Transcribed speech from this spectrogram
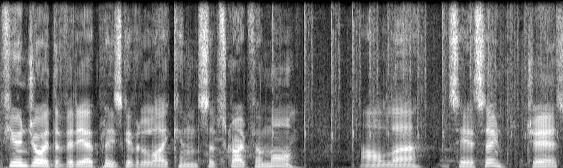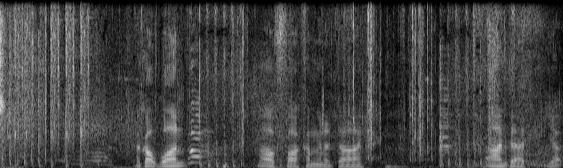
If you enjoyed the video, please give it a like and subscribe for more. I'll uh, see you soon. Cheers. I got one. Oh fuck, I'm gonna die. I'm dead. Yep.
